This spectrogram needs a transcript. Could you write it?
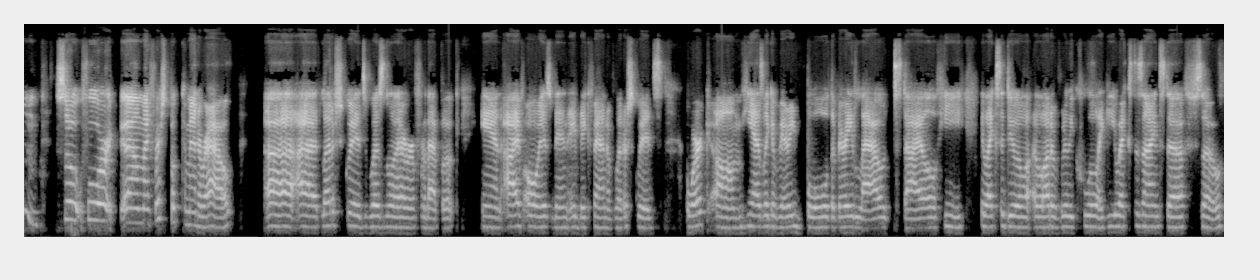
Hmm. so for uh, my first book commander rao uh, uh, letter squids was the letter for that book. And i've always been a big fan of letter squids work. Um, he has like a very bold a very loud style. He he likes to do a, a lot of really cool like ux design stuff. So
